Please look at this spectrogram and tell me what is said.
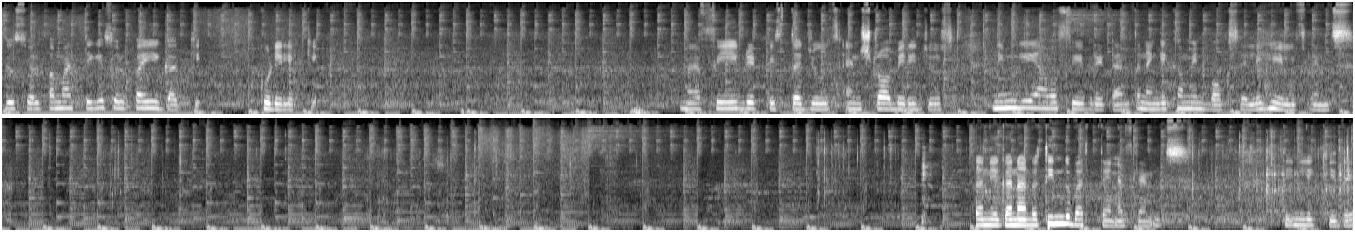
ಇದು ಸ್ವಲ್ಪ ಮಟ್ಟಿಗೆ ಸ್ವಲ್ಪ ಈಗಕ್ಕೆ, ಕುಡಿಲಿಕ್ಕೆ. ನನ್ನ favourite pista juice and strawberry juice ನಿಮಗೆ ಯಾವ ಫೇವ್ರೇಟ್ ಅಂತ ನನಗೆ ಕಮೆಂಟ್ ಬಾಕ್ಸಲ್ಲಿ ಹೇಳಿ ಫ್ರೆಂಡ್ಸ್ ಈಗ ನಾನು ತಿಂದು ಬರ್ತೇನೆ ಫ್ರೆಂಡ್ಸ್ ತಿನ್ನಲಿಕ್ಕಿದೆ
